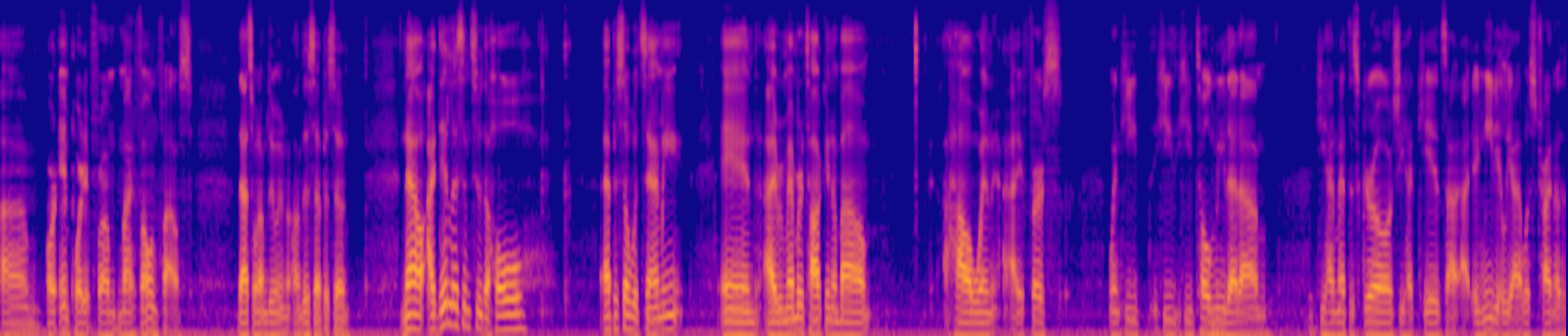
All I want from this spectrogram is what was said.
um, or import it from my phone files. That's what I'm doing on this episode. Now I did listen to the whole episode with Sammy and I remember talking about how when I first when he he he told me that um, he had met this girl and she had kids, I, I, immediately I was trying to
